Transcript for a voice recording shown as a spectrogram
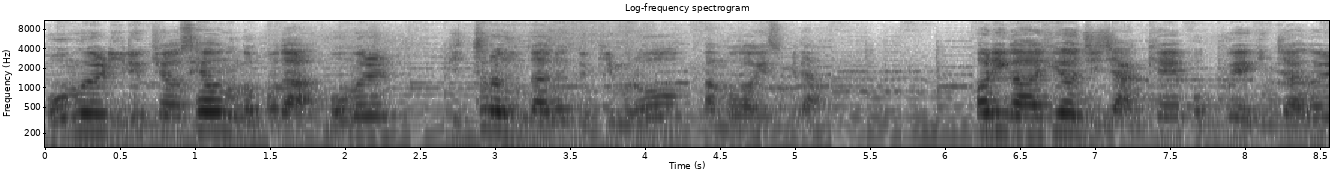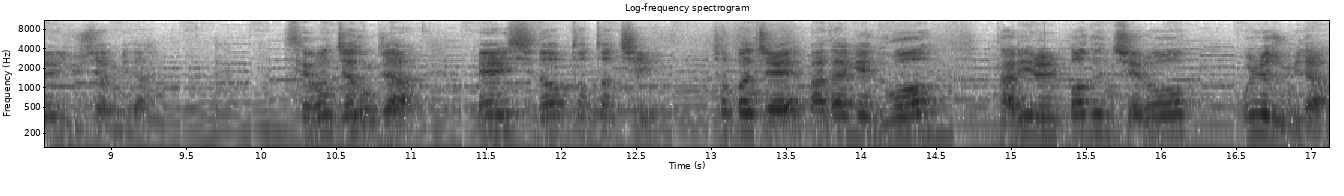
몸을 일으켜 세우는 것보다 몸을 비틀어준다는 느낌으로 반복하겠습니다. 허리가 휘어지지 않게 복부의 긴장을 유지합니다. 세 번째 동작, 시덥 토터치. 첫 번째, 바닥에 누워 다리를 뻗은 채로 올려줍니다.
